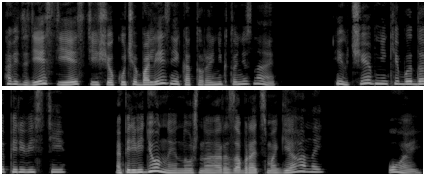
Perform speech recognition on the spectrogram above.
А ведь здесь есть еще куча болезней, которые никто не знает. И учебники бы да перевести. А переведенные нужно разобрать с Магианой. Ой,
